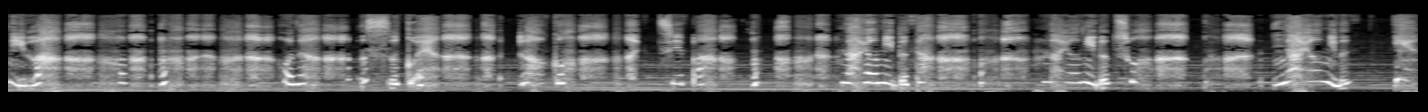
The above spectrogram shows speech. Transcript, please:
你了，我那死鬼老公，鸡巴 哪有你的大，哪有你的错，哪有你的硬，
